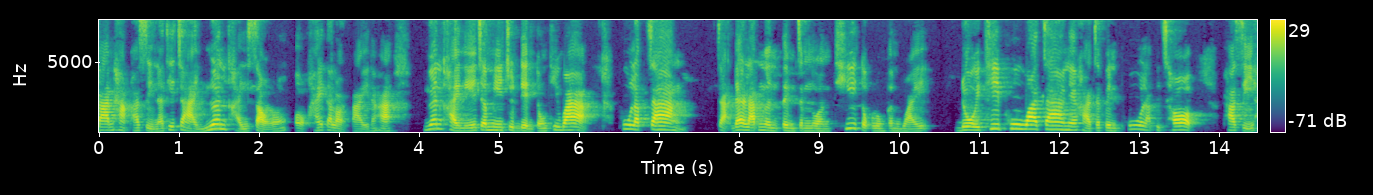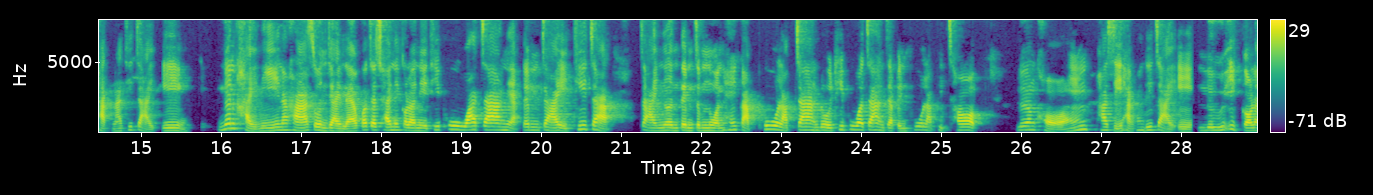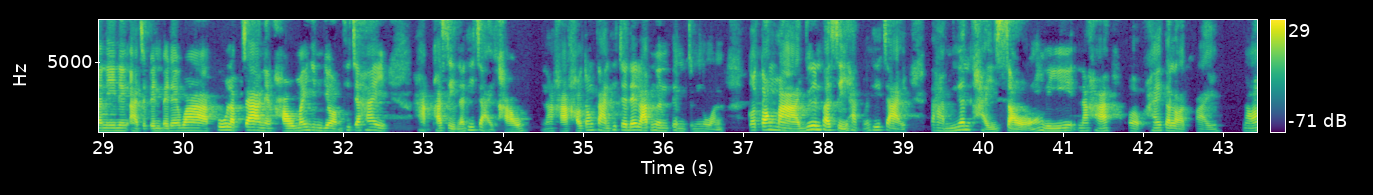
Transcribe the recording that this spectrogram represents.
การหักภาษีหน้าที่จ่ายเงื่อนไข 2 ออกให้ตลอดไปนะคะ เงื่อนไขนี้จะมีจุดเด่นตรงที่ว่า ผู้รับจ้างจะได้รับเงินเต็มจำนวนที่ตกลงกันไว้ โดยที่ผู้ว่าจ้างเนี่ยค่ะจะเป็นผู้รับผิดชอบภาษีหักหน้าที่จ่ายเอง เงื่อนไขนี้นะคะ ส่วนใหญ่แล้วก็จะใช้ในกรณีที่ผู้ว่าจ้างเนี่ยเต็มใจที่จะจ่ายเงินเต็มจำนวนให้กับผู้รับจ้าง โดยที่ผู้ว่าจ้างจะเป็นผู้รับผิดชอบ เรื่องของภาษีหักหน้าที่จ่ายเอง หรืออีกกรณีหนึ่งอาจจะเป็นไปได้ว่าผู้รับจ้างเนี่ยเขาไม่ยินยอมที่จะให้หักภาษีหน้าที่จ่ายเขานะคะ เขาต้องการที่จะได้รับเงินเต็มจำนวน ก็ต้องมายื่นภาษีหักหน้าที่จ่ายตามเงื่อนไข 2 นี้นะคะ ออกให้ตลอดไปเนาะ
